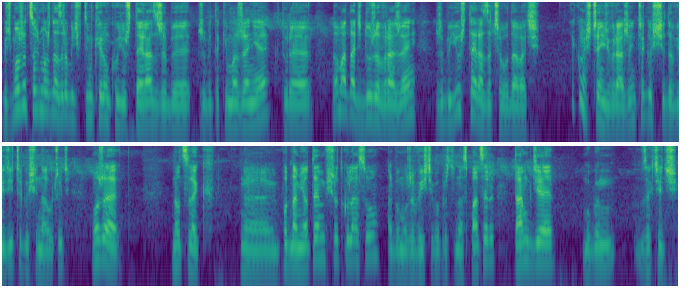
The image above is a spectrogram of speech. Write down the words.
być może coś można zrobić w tym kierunku już teraz, żeby, żeby takie marzenie, które no, ma dać dużo wrażeń, żeby już teraz zaczęło dawać jakąś część wrażeń, czegoś się dowiedzieć, czegoś się nauczyć. Może nocleg e, pod namiotem w środku lasu, albo może wyjście po prostu na spacer, tam gdzie mógłbym zechcieć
